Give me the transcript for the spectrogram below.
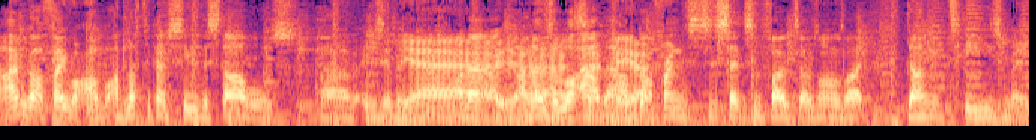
I haven't got a favourite. I, I'd love to go see the Star Wars uh, exhibit. Yeah, I know, I, I know there's a lot out there. I've got a friend who sent some photos, and I was like, "Don't tease me."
